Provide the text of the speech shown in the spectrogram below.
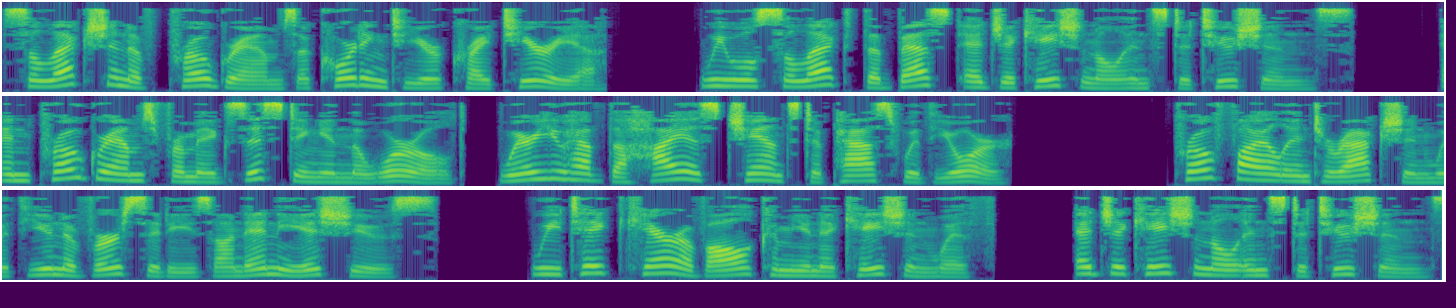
Selection of programs according to your criteria. We will select the best educational institutions and programs from existing in the world, where you have the highest chance to pass with your profile interaction with universities on any issues. We take care of all communication with educational institutions.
